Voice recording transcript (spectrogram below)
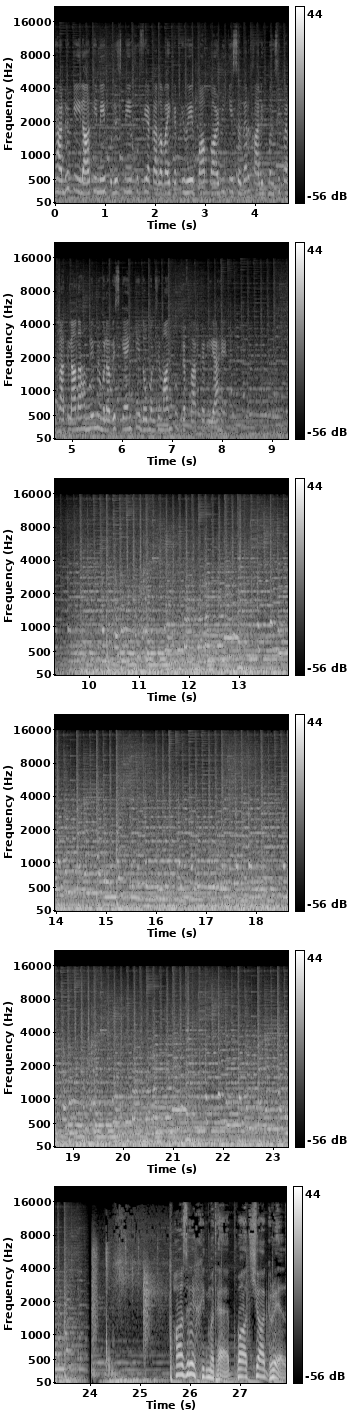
ढाडर के इलाके में पुलिस ने खुफिया कार्रवाई करते हुए बाप पार्टी के सदर खालिद बक्सी पर कातिलाना हमले में मुलविस गैंग के दो मुलजमान को गिरफ़्तार कर लिया है। हाजिर खिदमत है बादशाह ग्रिल।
